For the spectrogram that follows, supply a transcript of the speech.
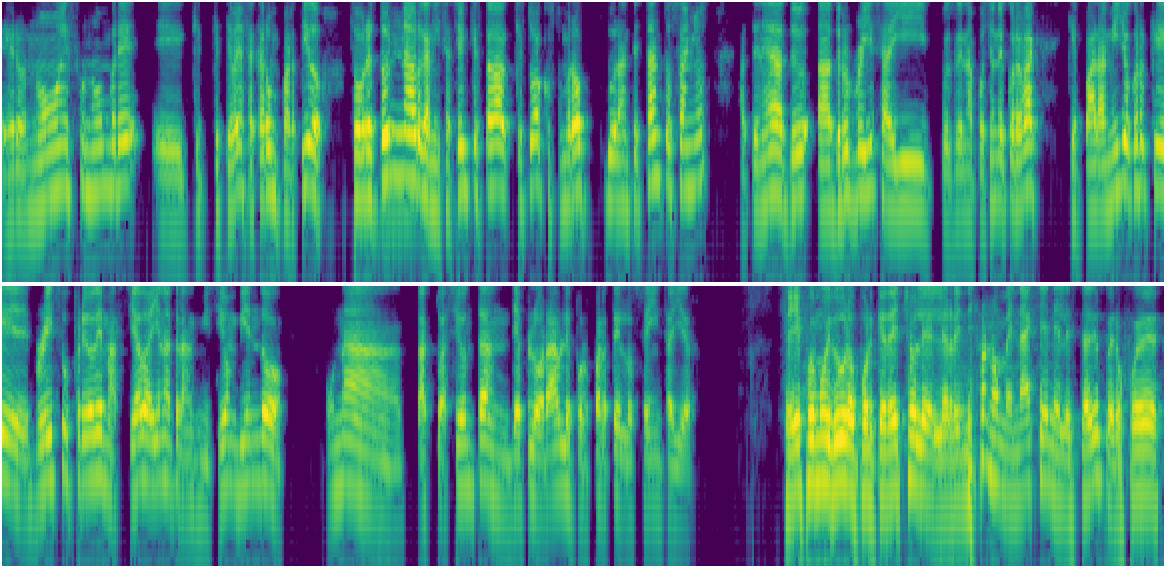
pero no es un hombre eh, que, te vaya a sacar un partido, sobre todo en una organización que, estaba, que estuvo acostumbrado durante tantos años a tener a, Drew, Brees ahí pues en la posición de quarterback, que para mí yo creo que Brees sufrió demasiado ahí en la transmisión viendo una actuación tan deplorable por parte de los Saints ayer. Sí, fue muy duro porque de hecho le, le, rindieron homenaje en el estadio, pero fue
